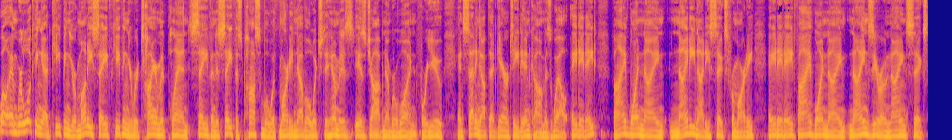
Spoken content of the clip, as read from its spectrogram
Well, and we're looking at keeping your money safe, keeping your retirement plan safe and as safe as possible with Marty Neville, which to him is is job number one for you, and setting up that guaranteed income as well. 888 519 9096 for Marty, 888 519 9096.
